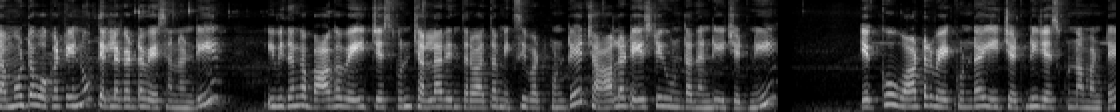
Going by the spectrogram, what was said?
టమోటా ఒకటేను తెల్లగడ్డ వేసానండి. ఈ విధంగా బాగా వేయించేసుకొని చల్లారిన తర్వాత మిక్సీ పట్టుకుంటే చాలా టేస్టీగా ఉంటుందండి ఈ చట్నీ. ఎక్కువ వాటర్ వేయకుండా ఈ చట్నీ చేసుకున్నామంటే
